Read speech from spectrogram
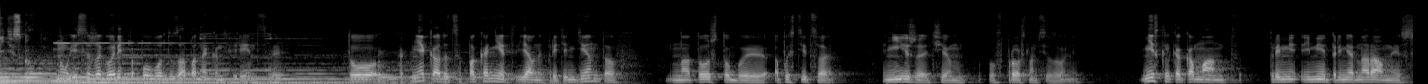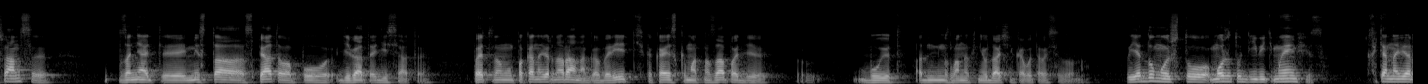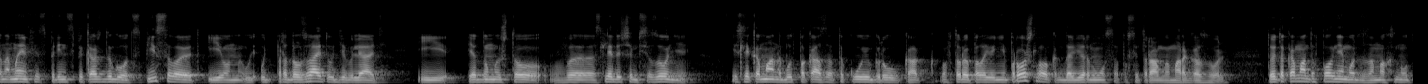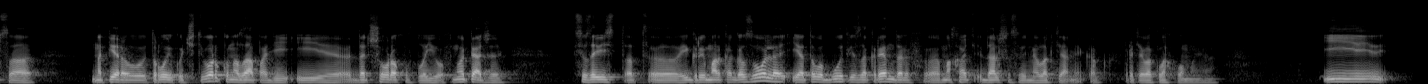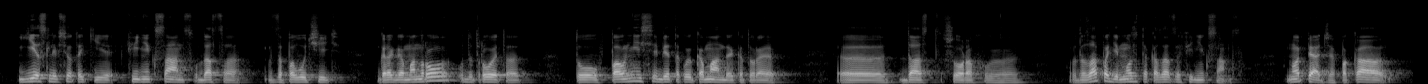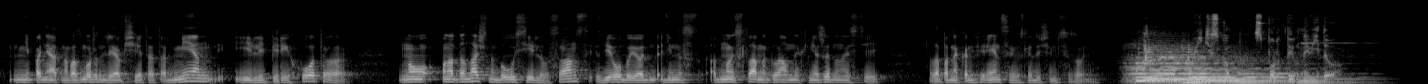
Витископ. Ну, если же говорить по поводу западной конференции, то, как мне кажется, пока нет явных претендентов на то, чтобы опуститься ниже, чем в прошлом сезоне. Несколько команд имеют примерно равные шансы занять э, места с 5 по 9-10. Поэтому пока, наверное, рано говорить, какая из команд на Западе будет одним из главных неудачников этого сезона. Я думаю, что может удивить Мемфис. Хотя, наверное, Мемфис, в принципе, каждый год списывают, и он продолжает удивлять. И я думаю, что в следующем сезоне, если команда будет показывать такую игру, как во второй половине прошлого, когда вернулся после травмы Маргазоль, то эта команда вполне может замахнуться на первую тройку, четверку на Западе и дать шороху в плей-офф. Но опять же, все зависит от э, игры Марка Газоля и от того, будет ли Зак Рэндольф э, махать и дальше своими локтями, как против Оклахомы. И если все-таки Феникс Санс удастся заполучить Грега Монро у Детройта, то вполне себе такой командой, которая э, даст шороху э, на Западе, может оказаться Феникс Санс. Но опять же, пока непонятно, возможен ли вообще этот обмен или переход, э, но он однозначно бы усилил Санс и сделал бы ее один из, одной из самых главных неожиданностей Западной конференции в следующем сезоне. Витископ. Спортивне відео.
